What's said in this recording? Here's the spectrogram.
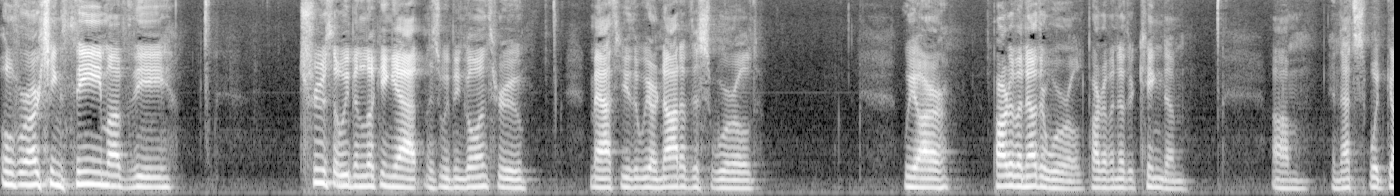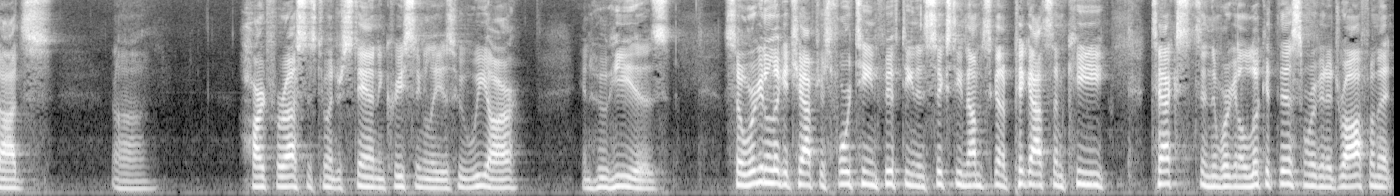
overarching theme of the truth that we've been looking at as we've been going through Matthew that we are not of this world. We are part of another world, part of another kingdom. Um, and that's what God's uh, heart for us is to understand increasingly is who we are and who He is. So we're going to look at chapters 14, 15, and 16. I'm just going to pick out some key texts and then we're going to look at this and we're going to draw from it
